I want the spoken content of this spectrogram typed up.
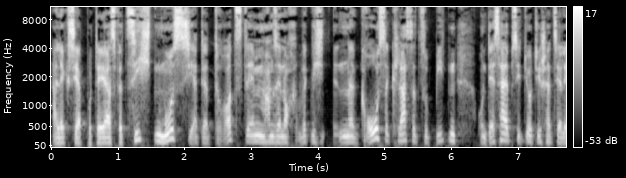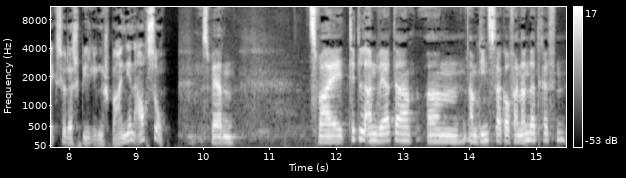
Alexia Putellas verzichten muss, sie hat ja trotzdem, haben sie noch wirklich eine große Klasse zu bieten und deshalb sieht Joti Schatzi-Alexio das Spiel gegen Spanien auch so. Es werden zwei Titelanwärter ähm, am Dienstag aufeinandertreffen.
